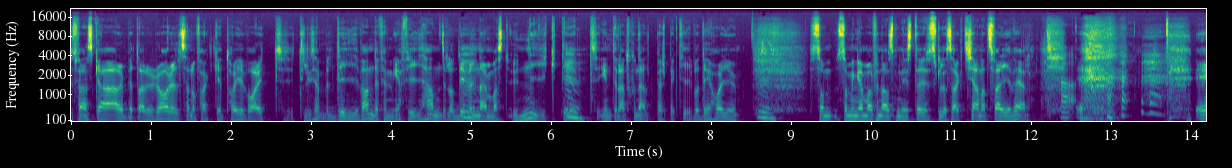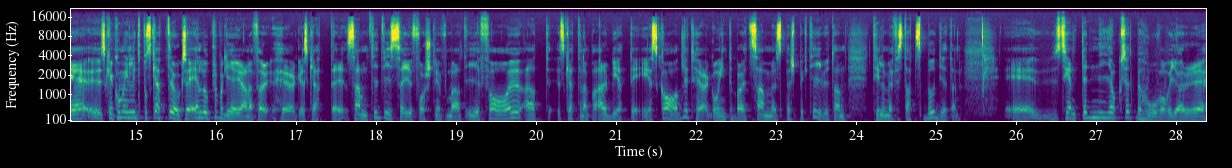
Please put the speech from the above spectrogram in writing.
svenska arbetarrörelsen och facket har ju varit till exempel drivande för mer frihandel och det är mm. väl närmast unikt i mm. ett internationellt perspektiv och det har ju mm. Som, som en gammal finansminister skulle sagt tjänat Sverige väl. Ja. Eh, ska komma in lite på skatter också. LO propagerar gärna för högre skatter. Samtidigt visar ju forskning från bland annat IFAU att skatterna på arbete är skadligt höga och inte bara ett samhällsperspektiv utan till och med för statsbudgeten. Eh, ser inte ni också ett behov av att göra det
